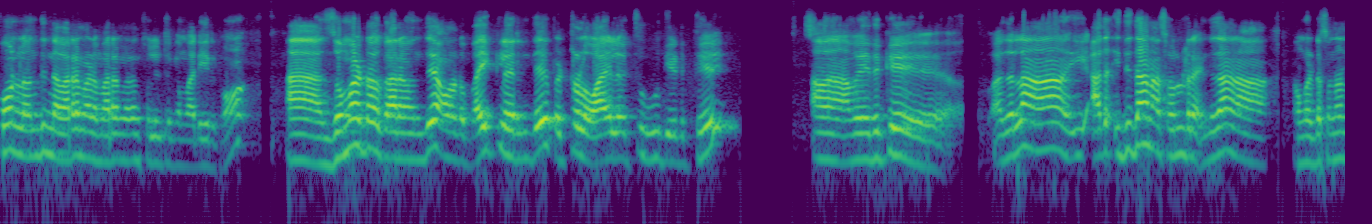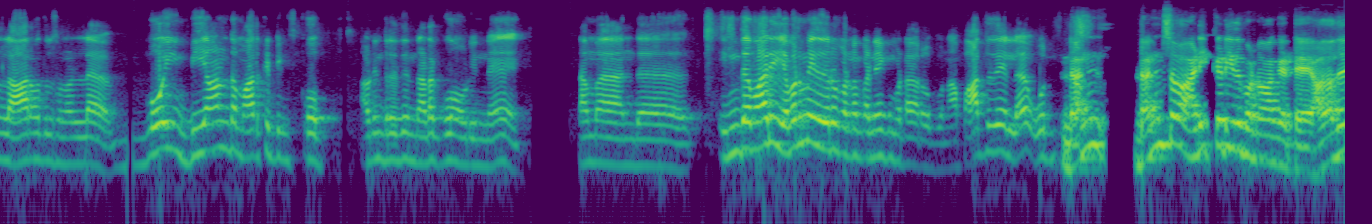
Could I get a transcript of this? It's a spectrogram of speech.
ஃபோனில் வந்து இந்த வர மேடம் வர மேடம் சொல்லிட்டு இருக்க மாதிரி இருக்கும். ஜொமேட்டோ காரன் வந்து அவனோட பைக்ல இருந்து பெட்ரோலை வாயில வச்சு ஊதி எடுத்து அவன் இதுக்கு அதெல்லாம் அதை அத இதுதான் நான் சொல்றேன். இதுதான் நான் அவங்கள்ட்ட சொன்னல ஆரம்பத்தில் சொன்னல going beyond the marketing scope அப்படின்றது நடக்கும் அப்படின்னு. நம்ம அந்த இந்த மாதிரி எவருமே இதுவரை பண்ண பண்ணிருக்க இப்போ நான் பார்த்ததே இல்ல. ஒரு டன் டன்ஸோ அடிக்கடி இது பண்ணுவான் கேட்டு. அதாவது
